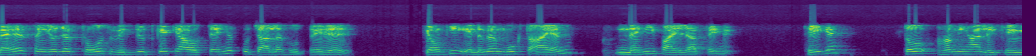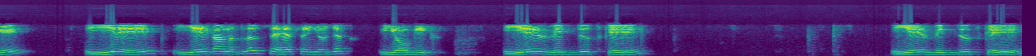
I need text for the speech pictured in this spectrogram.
सह संयोजक ठोस विद्युत के क्या होते हैं? कुचालक होते हैं, क्योंकि इनमें मुक्त आयन नहीं पाए जाते हैं। ठीक है? तो हम यहाँ लिखेंगे, ये ये का मतलब सह संयोजक यौगिक। ये विद्युत के, ये विद्युत के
